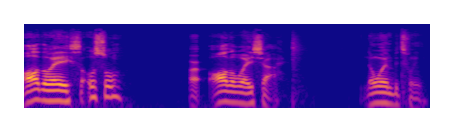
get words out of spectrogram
all the way social or all the way shy. No in between.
